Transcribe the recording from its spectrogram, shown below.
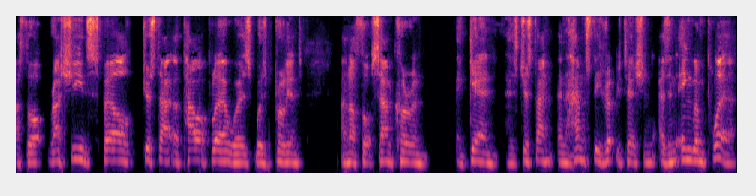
I thought Rashid's spell just out of the power play was was brilliant. And I thought Sam Curran, again, has just enhanced his reputation as an England player,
